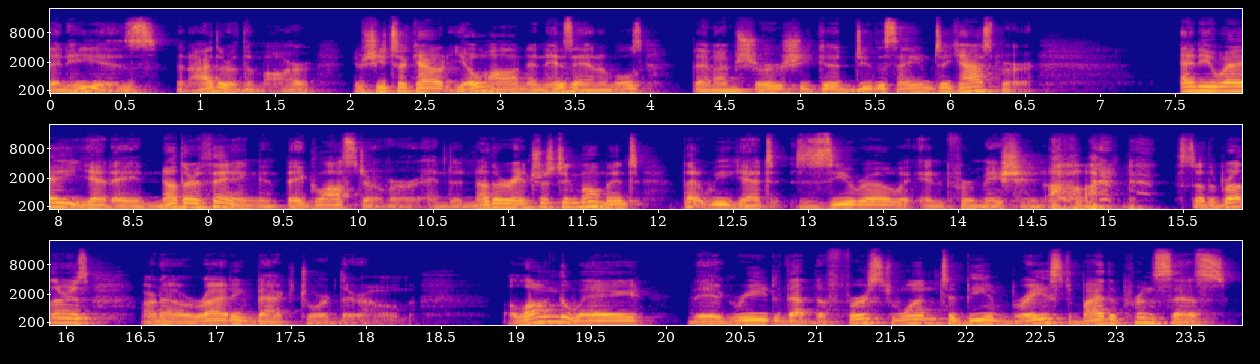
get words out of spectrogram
than he is, than either of them are. If she took out Johann and his animals, then I'm sure she could do the same to Caspar. Anyway, yet another thing they glossed over, and another interesting moment that we get zero information on. so the brothers are now riding back toward their home. Along the way, they agreed that the first one to be embraced by the princess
